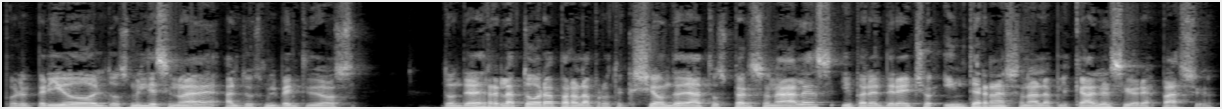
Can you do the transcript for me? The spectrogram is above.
por el periodo del 2019 al 2022, donde es relatora para la protección de datos personales y para el derecho internacional aplicable al ciberespacio.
